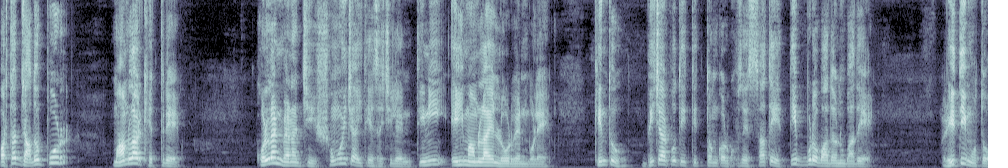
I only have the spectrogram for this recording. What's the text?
অর্থাৎ যাদবপুর মামলার ক্ষেত্রে কল্যাণ ব্যানার্জি সময় চাইতে এসেছিলেন, তিনি এই মামলায় লড়বেন বলে। কিন্তু বিচারপতি তীর্থঙ্কর ঘোষের সাথে তীব্র বাদানুবাদে রীতিমতো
